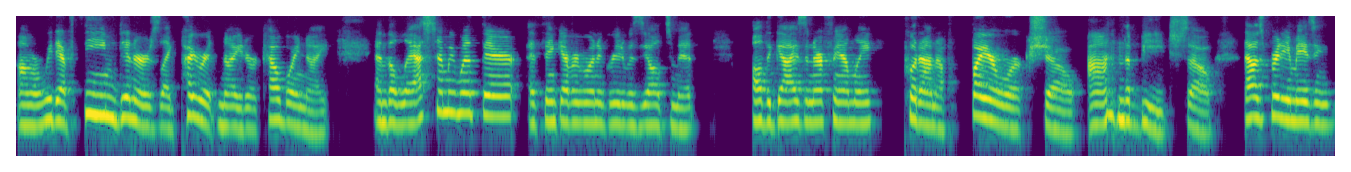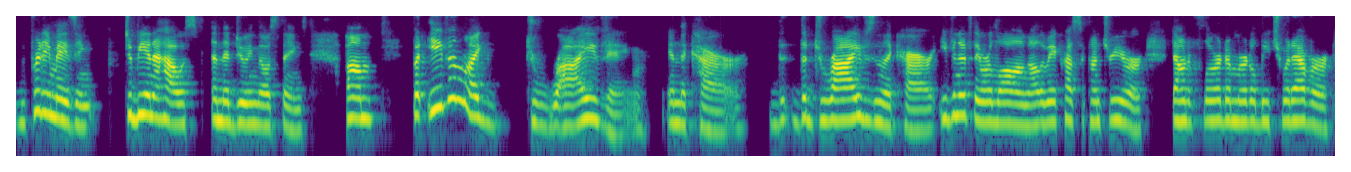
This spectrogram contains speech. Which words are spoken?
Um, or we'd have themed dinners like pirate night or cowboy night. And the last time we went there, I think everyone agreed it was the ultimate all the guys in our family put on a fireworks show on the beach. So that was pretty amazing, pretty amazing to be in a house and then doing those things. Um, but even like driving in the car, the, the, drives in the car, even if they were long, all the way across the country or down to Florida, Myrtle Beach, whatever,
